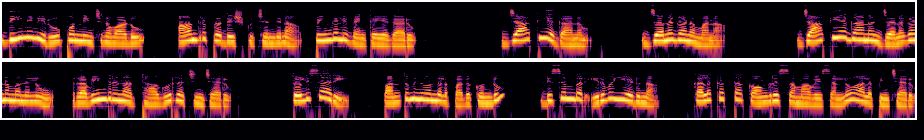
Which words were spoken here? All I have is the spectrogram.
దీనిని రూపొందించినవాడు ఆంధ్రప్రదేశ్కు చెందిన పింగళి వెంకయ్యగారు జాతీయగానం జనగణమన. జాతీయగానం జనగణమనను రవీంద్రనాథ్ ఠాగూర్ రచించారు. తొలిసారి పంతొమ్మిది వందల పదకొండు డిసెంబర్ ఇరవై ఏడున కలకత్తా కాంగ్రెస్ సమావేశంలో ఆలపించారు.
